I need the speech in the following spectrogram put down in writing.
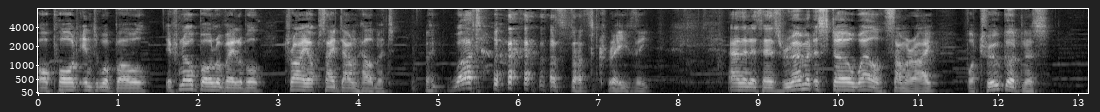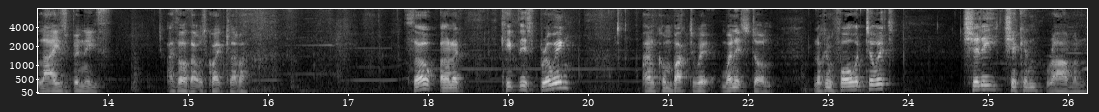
or poured into a bowl. If no bowl available, try upside down helmet. what? that's, that's crazy. And then it says, remember to stir well, samurai, for true goodness lies beneath. I thought that was quite clever. So, I'm going to keep this brewing and come back to it when it's done. Looking forward to it. Chili chicken ramen.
